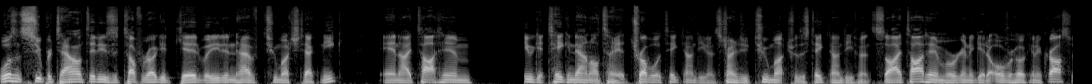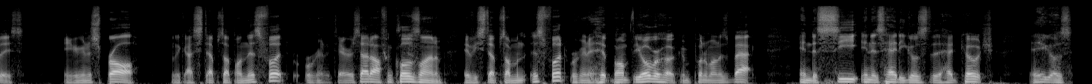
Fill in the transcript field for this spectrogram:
wasn't super talented. He was a tough, rugged kid, but he didn't have too much technique. And I taught him. He would get taken down all the time. He had trouble with takedown defense, trying to do too much with his takedown defense. So I taught him we're going to get an overhook and a crossface, and you're going to sprawl. When the guy steps up on this foot, we're going to tear his head off and clothesline him. If he steps up on this foot, we're going to hip bump the overhook and put him on his back. And to see in his head, he goes to the head coach and he goes,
